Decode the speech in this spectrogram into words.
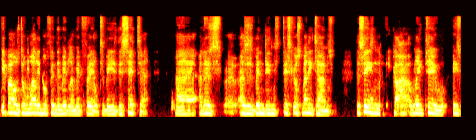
Gibbo's done well enough in the middle of midfield to be the sitter, uh, and as as has been discussed many times, the season that we got out of League Two, his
